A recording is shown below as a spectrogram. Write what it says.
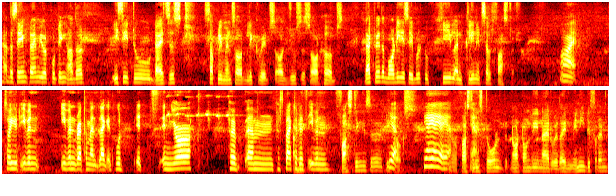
at the same time you are putting other easy to digest supplements or liquids or juices or herbs. That way the body is able to heal and clean itself faster. All right. So you'd even even recommend like it would it's in your per, um, perspective it's even Fasting is a yeah detox. yeah yeah yeah yeah. You know, fasting yeah. is told not only in Ayurveda, in many different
